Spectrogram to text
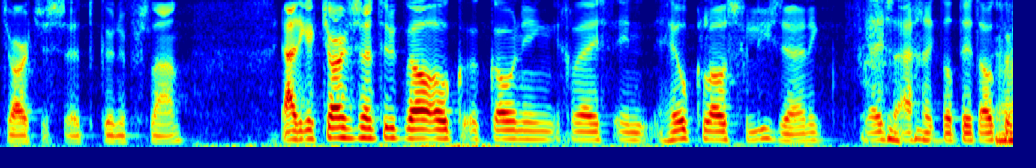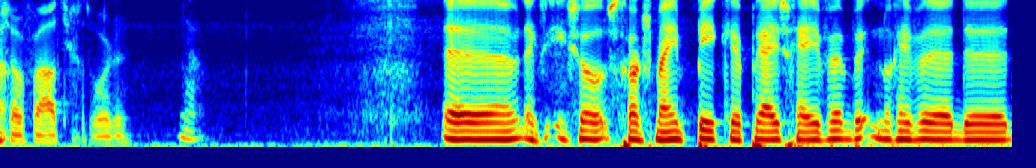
Chargers te kunnen verslaan. Ja, de Chargers zijn natuurlijk wel ook koning geweest in heel close verliezen. En ik vrees eigenlijk dat dit ook ja. weer zo'n verhaaltje gaat worden. Uh, ik, ik, zal straks mijn pick uh, prijsgeven. Nog even de,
